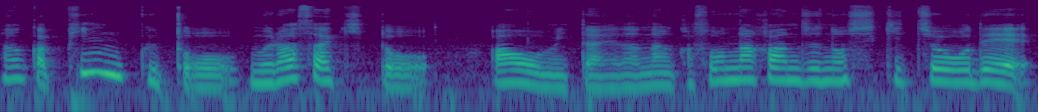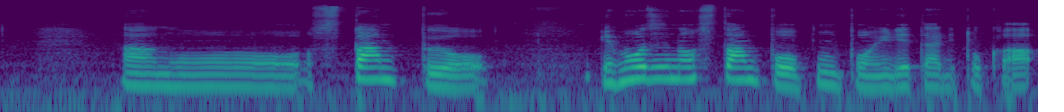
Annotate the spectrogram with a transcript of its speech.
なんかピンクと紫と青みたいななんかそんな感じの色調であのスタンプを絵文字のスタンプをポンポン入れたりとか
